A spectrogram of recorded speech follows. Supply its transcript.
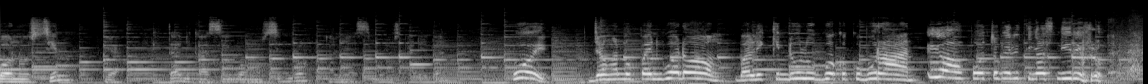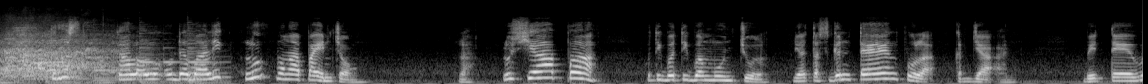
Bonusin, ya kita dikasih bonusin bro, alias bonus adegan. Woi, jangan lupain gua dong. Balikin dulu gua ke kuburan. Iya, pocongnya ditinggal sendiri bro. Terus kalau lu udah balik, lu mau ngapain, Cong? Lah, lu siapa? Kok tiba-tiba muncul di atas genteng pula kerjaan. BTW,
